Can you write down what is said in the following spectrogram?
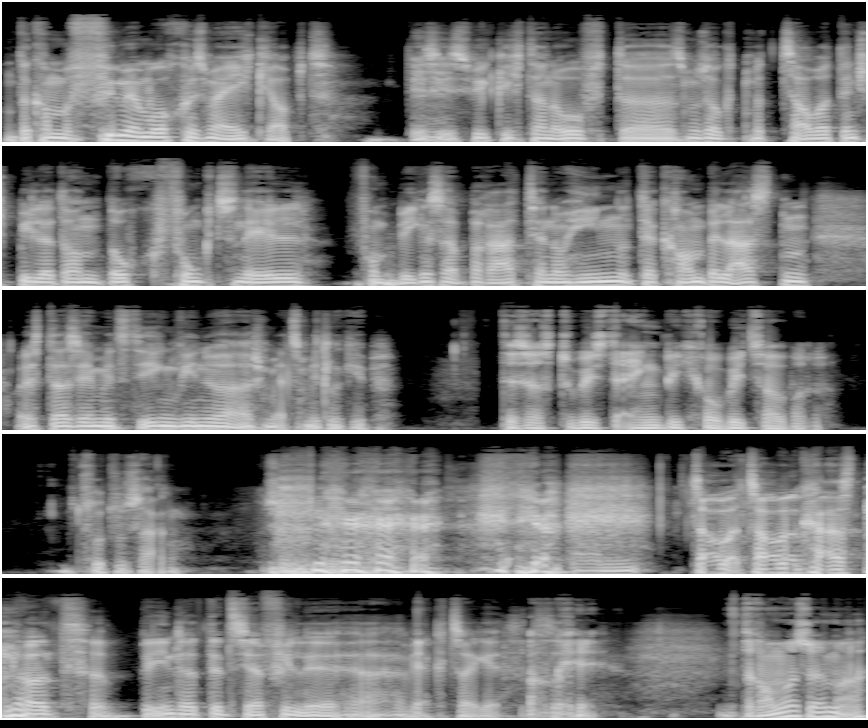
und da kann man viel mehr machen, als man eigentlich glaubt. Das mhm. ist wirklich dann oft, äh, dass man sagt, man zaubert den Spieler dann doch funktionell vom Bewegungsapparat her noch hin und der kann belasten, als dass ich ihm jetzt irgendwie nur ein Schmerzmittel gebe. Das heißt, du bist eigentlich Hobbyzauberer? Sozusagen. ja. ähm, Zauber, Zauberkasten hat beinhaltet sehr viele äh, Werkzeuge. Okay. Traumasalm auch?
